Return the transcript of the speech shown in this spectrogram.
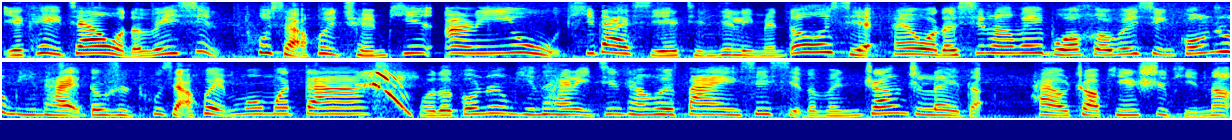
也可以加我的微信“兔小慧全拼二零一五 T 大写”，简介里面都有写。还有我的新浪微博和微信公众平台都是兔小慧，么么哒。我的。公众平台里经常会发一些写的文章之类的。还有照片、视频呢。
